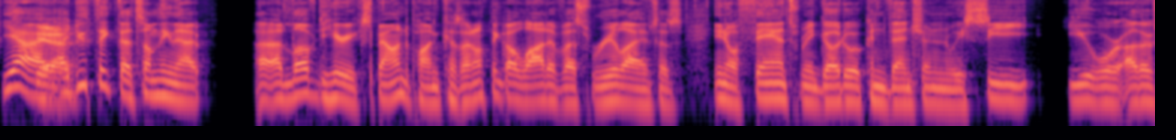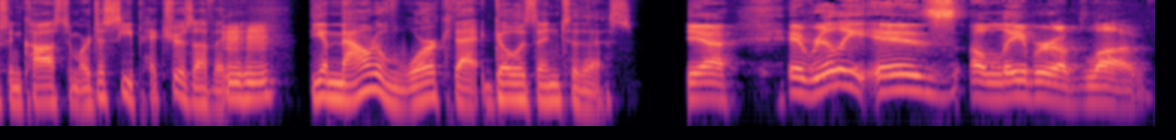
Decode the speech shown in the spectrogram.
yeah, I, I, do think that's something that I'd love to hear you expound upon because I don't think a lot of us realize as you know fans when we go to a convention and we see you or others in costume or just see pictures of it, mm-hmm. the amount of work that goes into this. Yeah, it really is a labor of love.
